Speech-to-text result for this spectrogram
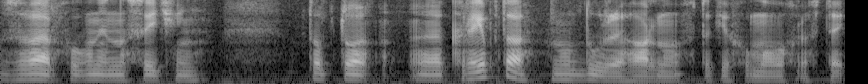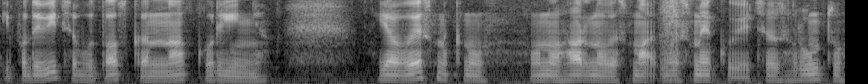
Зверху вони насичені. Тобто е, крипта ну, дуже гарно в таких умовах росте. І подивіться, будь ласка, на коріння. Я висмикнув, воно гарно висмикується з ґрунту,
